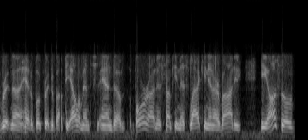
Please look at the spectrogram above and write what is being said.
written a, had a book written about the elements. And um, boron is something that's lacking in our body. He also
